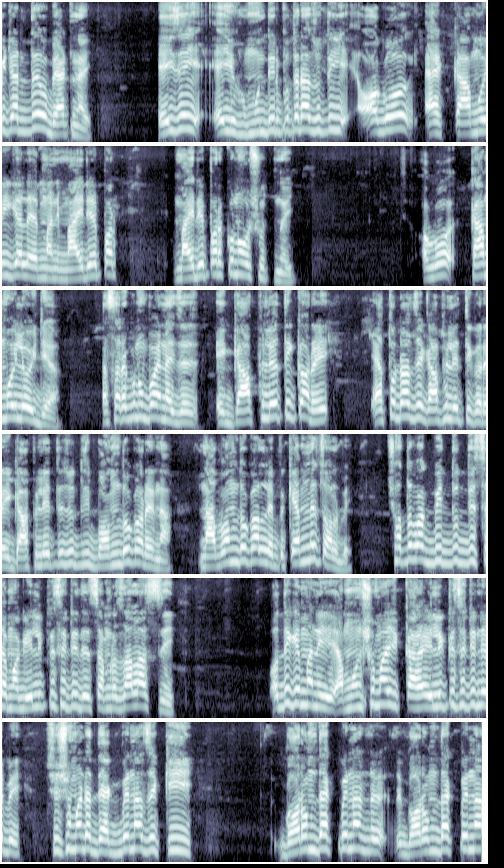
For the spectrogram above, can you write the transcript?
মিটার দিয়েও ব্যাট নাই। এই যে এই মন্দির পুতরা যদি অগ, এক কাম হয়ে গেলে মানে মাইরের পর মাইরের পর কোনো ওষুধ নেই। অগ, কাম ওই দিয়া এছাড়া কোনো উপায় নাই যে এই গাফিলতি করে, এতটা যে গাফিলতি করে, এই গাফিলতি যদি বন্ধ করে না না বন্ধ করলে কেমনে চলবে? শতভাগ বিদ্যুৎ দিচ্ছে আমাকে ইলেকট্রিসিটি দিচ্ছে, আমরা জ্বালাচ্ছি। ওদিকে মানে এমন সময় কারা ইলেকট্রিসিটি নেবে, সে সময়টা দেখবে না যে কি গরম দেখবে না, গরম দেখবে না,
